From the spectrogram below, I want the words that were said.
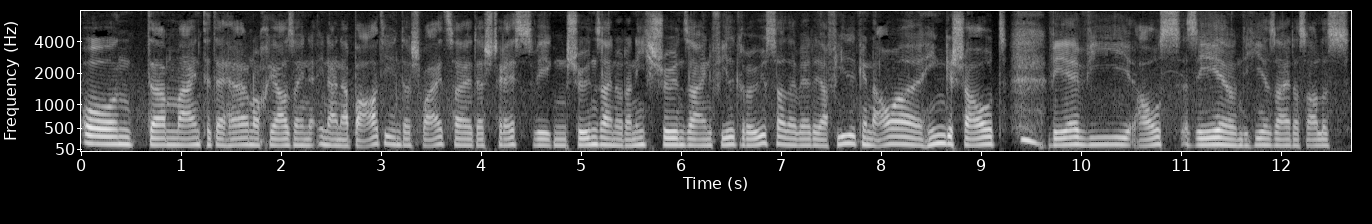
Und da meinte der Herr noch, ja, also in, in einer Badi in der Schweiz sei der Stress wegen Schönsein oder nicht Schönsein viel größer. Da werde ja viel genauer hingeschaut, mhm. wer wie aussehe. Und hier sei das alles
